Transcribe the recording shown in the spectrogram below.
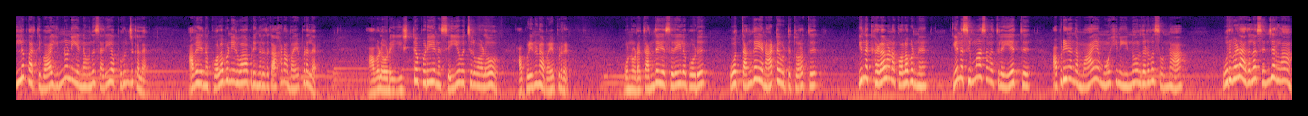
இல்லை பார்த்திபா இன்னும் நீ என்னை வந்து சரியாக புரிஞ்சுக்கலை. அவள் என்னை கொலை பண்ணிடுவா அப்படிங்கிறதுக்காக நான் பயப்படலை. அவளோட இஷ்டப்படி என்னை செய்ய வச்சிருவாளோ அப்படின்னு நான் பயப்படுறேன். உன்னோட தந்தையை சிறையில் போடு. ஓ தங்கையை நாட்டை விட்டு துரத்து. இந்த கிழவனை கொலை பண்ணு. என்னை சிம்மாசனத்தில் ஏற்று அப்படின்னு அந்த மாய மோகினி இன்னொரு தடவை சொன்னால் ஒருவேளை அதெல்லாம் செஞ்சிடலாம்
